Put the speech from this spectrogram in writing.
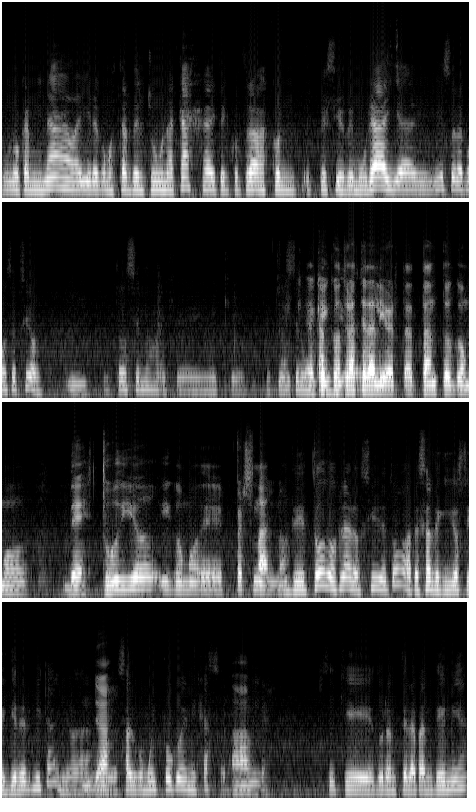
uno caminaba y era como estar dentro de una caja y te encontrabas con especies de muralla y eso era Concepción. Mm. Entonces, no, hay que, hay que- hay que hacer un Aquí encontraste la libertad tanto como de estudio y como de personal, ¿no? De todo, claro, sí, de todo, a pesar de que yo soy bien ermitaño, ¿ah? Ya. Salgo muy poco de mi casa. Ah, mira. Así que durante la pandemia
